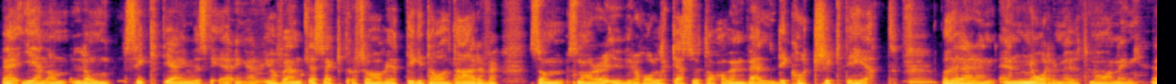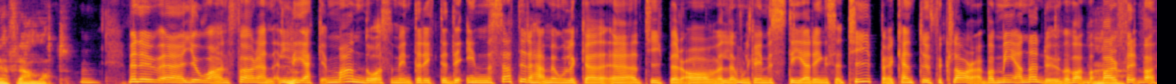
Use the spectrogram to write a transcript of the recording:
eh, genom långsiktiga investeringar. I offentlig sektor så har vi ett digitalt arv som snarare urholkas av en väldig kortsiktighet. Mm. Och det är en enorm utmaning eh, framåt. Mm. Men nu Johan, för en mm. lekman då som inte riktigt är insatt i det här med olika eh, typer av, eller olika investeringstyper. Kan inte du förklara? Vad menar du? Var, varför, var,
